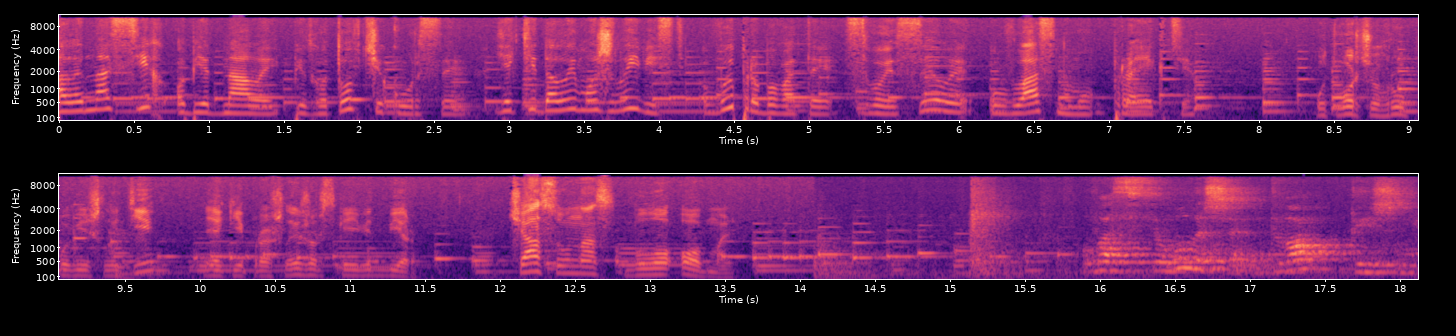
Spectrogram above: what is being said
Але нас всіх об'єднали підготовчі курси, які дали можливість випробувати свої сили у власному проєкті. У творчу групу війшли ті, які пройшли жорсткий відбір. Часу у нас було обмаль. У вас всього лише два тижні.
